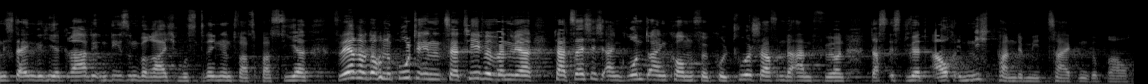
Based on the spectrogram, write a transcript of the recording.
Ich denke, hier gerade in diesem Bereich muss dringend etwas passieren. Es wäre doch eine gute Initiative, wenn wir tatsächlich ein Grundeinkommen für Kulturschaffende anführen. Das wird auch in Nicht-Pandemiezeiten gebraucht.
